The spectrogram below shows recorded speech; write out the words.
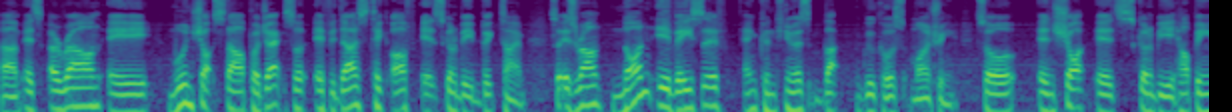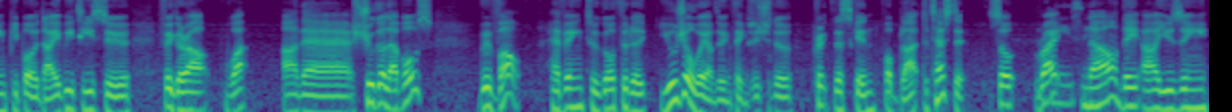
um, it's around a moonshot style project. So if it does take off, it's going to be big time. So it's around non-invasive and continuous blood glucose monitoring. So in short, it's going to be helping people with diabetes to figure out what are their sugar levels without having to go through the usual way of doing things, which is to prick the skin for blood to test it. So right Amazing. now they are using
